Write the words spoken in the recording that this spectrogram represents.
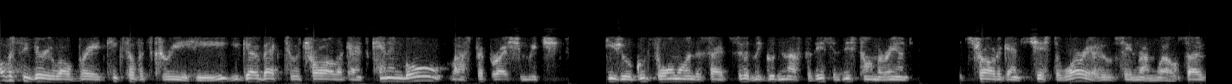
obviously very well bred, kicks off its career here. You go back to a trial against Cannonball last preparation, which gives you a good form line to say it's certainly good enough for this. And this time around, it's trialled against Chester Warrior, who have seen run well. So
